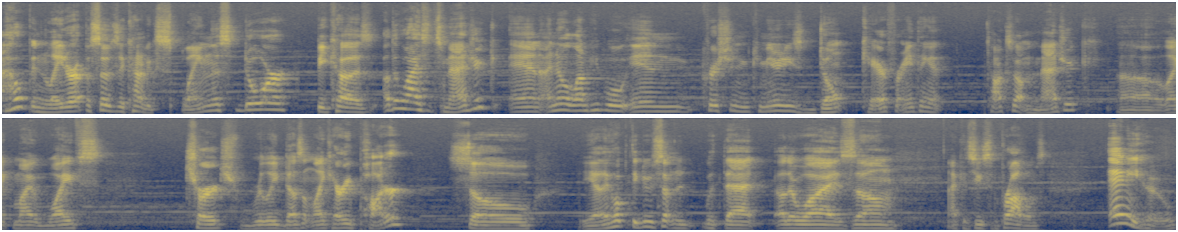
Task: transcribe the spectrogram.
I hope in later episodes they kind of explain this door because otherwise it's magic. And I know a lot of people in Christian communities don't care for anything that talks about magic. Uh, like my wife's church really doesn't like Harry Potter. So, yeah, they hope they do something with that. Otherwise, um, I could see some problems. Anywho,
